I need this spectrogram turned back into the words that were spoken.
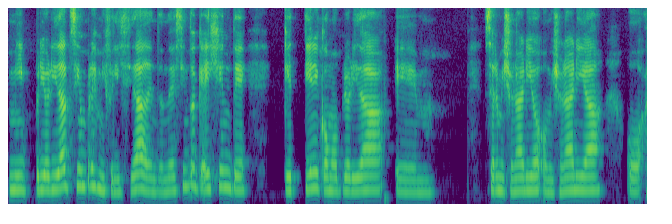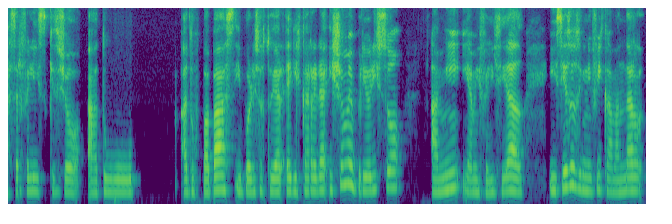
mi prioridad siempre es mi felicidad, ¿entendés? Siento que hay gente que tiene como prioridad em, ser millonario o millonaria o hacer feliz, qué sé yo, a, tu, a tus papás y por eso estudiar X carrera. Y yo me priorizo a mí y a mi felicidad. Y si eso significa mandar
